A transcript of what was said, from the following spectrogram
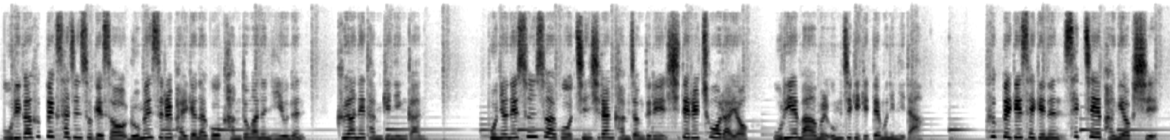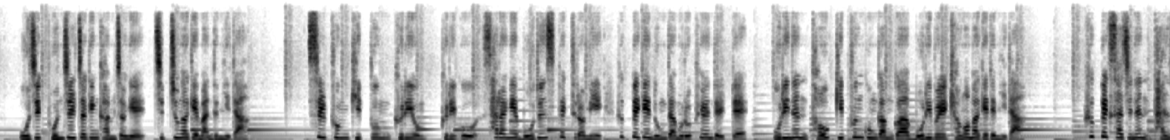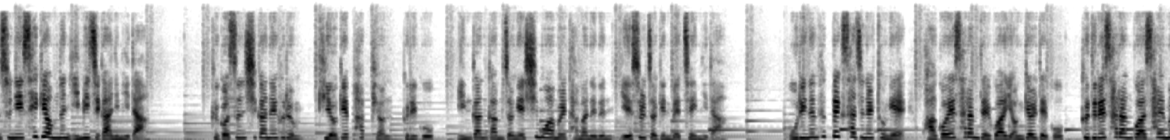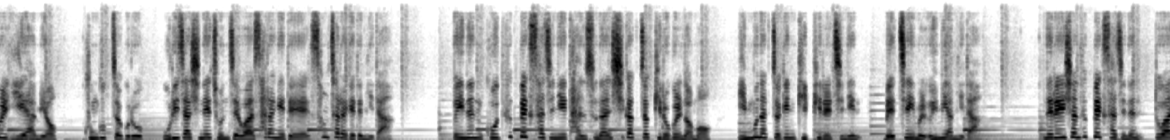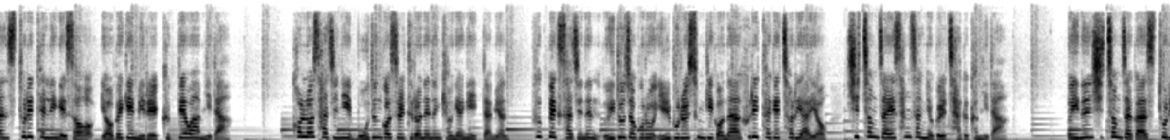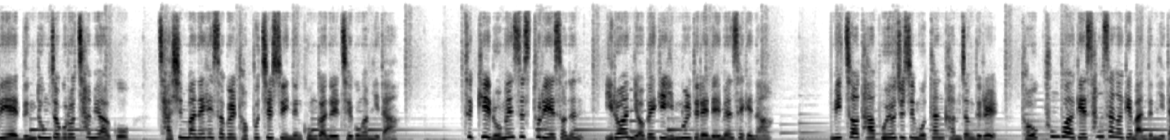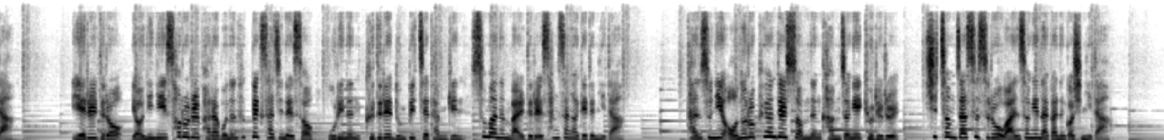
우리가 흑백 사진 속에서 로맨스를 발견하고 감동하는 이유는 그 안에 담긴 인간, 본연의 순수하고 진실한 감정들이 시대를 초월하여 우리의 마음을 움직이기 때문입니다. 흑백의 세계는 색채에 방해 없이 오직 본질적인 감정에 집중하게 만듭니다. 슬픔, 기쁨, 그리움, 그리고 사랑의 모든 스펙트럼이 흑백의 농담으로 표현될 때 우리는 더욱 깊은 공감과 몰입을 경험하게 됩니다. 흑백 사진은 단순히 색이 없는 이미지가 아닙니다. 그것은 시간의 흐름, 기억의 파편, 그리고 인간 감정의 심오함을 담아내는 예술적인 매체입니다. 우리는 흑백 사진을 통해 과거의 사람들과 연결되고 그들의 사랑과 삶을 이해하며 궁극적으로 우리 자신의 존재와 사랑에 대해 성찰하게 됩니다. 이는 곧 흑백 사진이 단순한 시각적 기록을 넘어 인문학적인 깊이를 지닌 매체임을 의미합니다. 내레이션 흑백 사진은 또한 스토리텔링에서 여백의 미를 극대화합니다. 컬러 사진이 모든 것을 드러내는 경향이 있다면 흑백 사진은 의도적으로 일부를 숨기거나 흐릿하게 처리하여 시청자의 상상력을 자극합니다. 이는 시청자가 스토리에 능동적으로 참여하고 자신만의 해석을 덧붙일 수 있는 공간을 제공합니다. 특히 로맨스 스토리에서는 이러한 여백이 인물들의 내면 세계나 미처 다 보여주지 못한 감정들을 더욱 풍부하게 상상하게 만듭니다. 예를 들어 연인이 서로를 바라보는 흑백 사진에서 우리는 그들의 눈빛에 담긴 수많은 말들을 상상하게 됩니다. 단순히 언어로 표현될 수 없는 감정의 교류를 시청자 스스로 완성해 나가는 것입니다.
